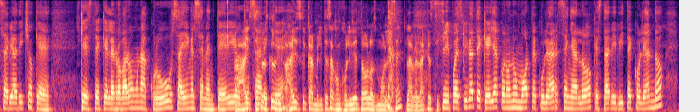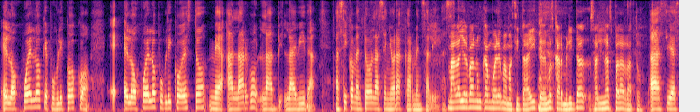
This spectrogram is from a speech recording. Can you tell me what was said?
se había dicho que que este que le robaron una cruz ahí en el cementerio, Ay, quién sí, pero sabe es que, qué. ay, es que Carmelita es ajonjolí de todos los moles, ¿eh? La verdad que sí. Sí, pues fíjate que ella con un humor peculiar señaló que está vivita y coleando. El ojuelo que publicó con eh, el ojuelo publicó esto, me alargo la, la vida. Así comentó la señora Carmen Salinas. Mala hierba nunca muere, mamacita. Ahí tenemos Carmelita Salinas para rato. Así es.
